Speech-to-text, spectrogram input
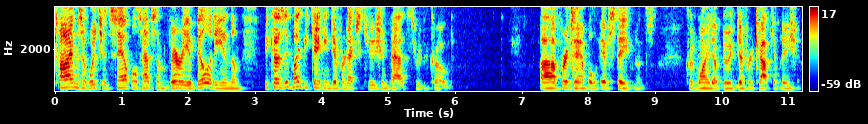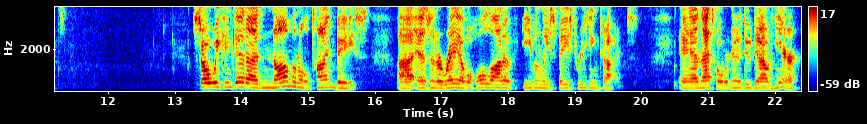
times at which it samples have some variability in them because it might be taking different execution paths through the code. Uh, for example, if statements could wind up doing different calculations. So we can get a nominal time base uh, as an array of a whole lot of evenly spaced reading times. And that's what we're going to do down here.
